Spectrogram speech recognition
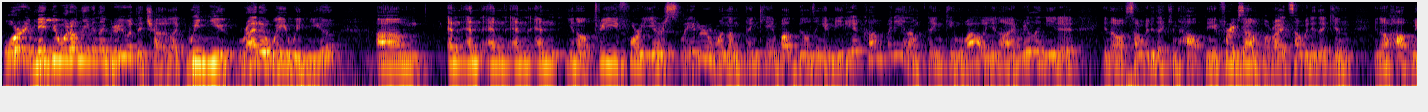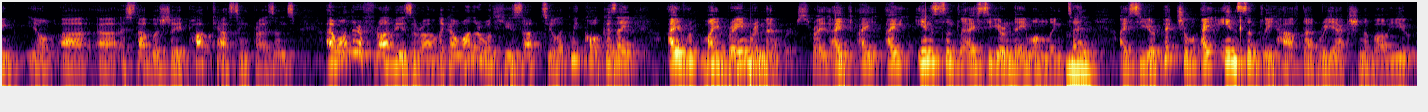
or maybe we don't even agree with each other. Like we knew right away, we knew. Um, and, and, and, and, and, you know, three, four years later, when I'm thinking about building a media company and I'm thinking, wow, you know, I really need a, you know, somebody that can help me, for example, right? Somebody that can, you know, help me, you know, uh, uh, establish a podcasting presence. I wonder if Ravi is around. Like, I wonder what he's up to. Let me call, because I, I, my brain remembers, right? I, I, I instantly, I see your name on LinkedIn. Mm-hmm. I see your picture. I instantly have that reaction about you.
